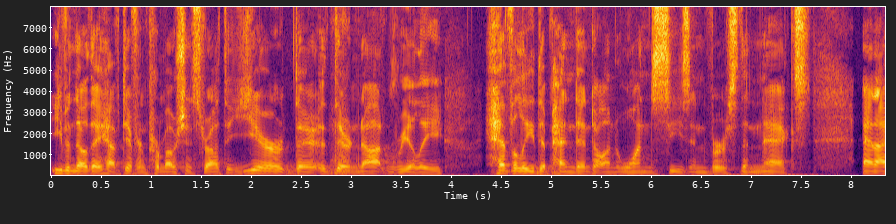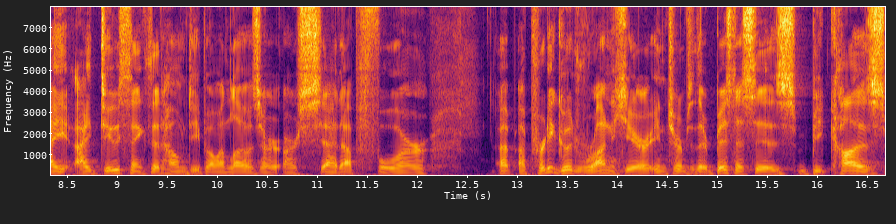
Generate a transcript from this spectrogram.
even though they have different promotions throughout the year, they're, they're not really heavily dependent on one season versus the next. And I, I do think that Home Depot and Lowe's are, are set up for a, a pretty good run here in terms of their businesses because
